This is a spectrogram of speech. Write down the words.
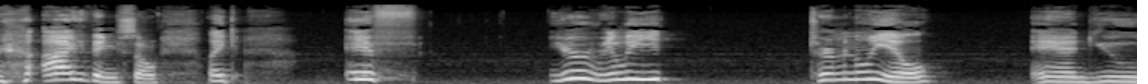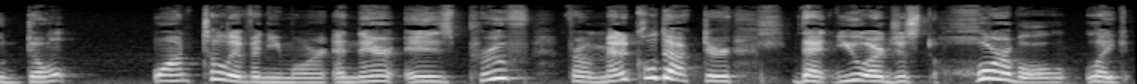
I think so. Like, if you're really terminally ill and you don't want to live anymore, and there is proof from a medical doctor that you are just horrible, like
